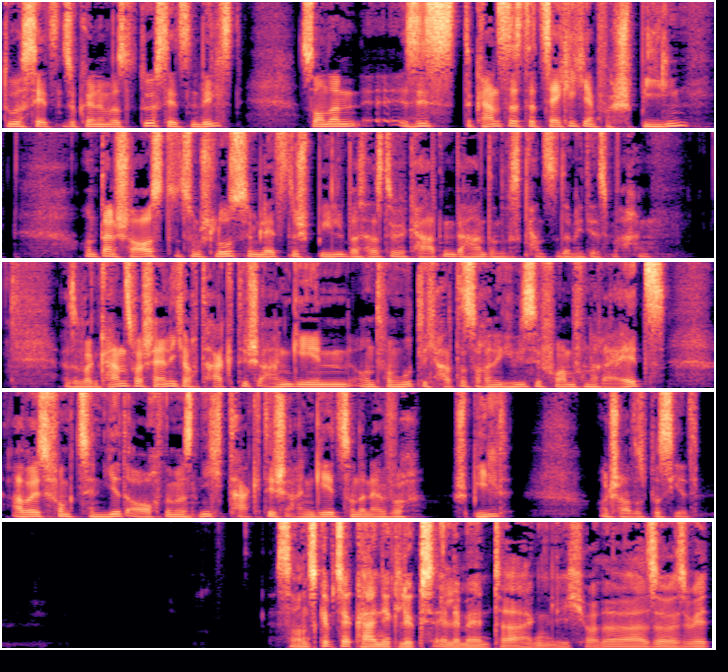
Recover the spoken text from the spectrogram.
durchsetzen zu können, was du durchsetzen willst, sondern es ist, du kannst das tatsächlich einfach spielen und dann schaust du zum Schluss im letzten Spiel, was hast du für Karten in der Hand und was kannst du damit jetzt machen. Also man kann es wahrscheinlich auch taktisch angehen und vermutlich hat das auch eine gewisse Form von Reiz, aber es funktioniert auch, wenn man es nicht taktisch angeht, sondern einfach spielt und schaut, was passiert. Sonst gibt es ja keine Glückselemente eigentlich, oder? Also es wird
